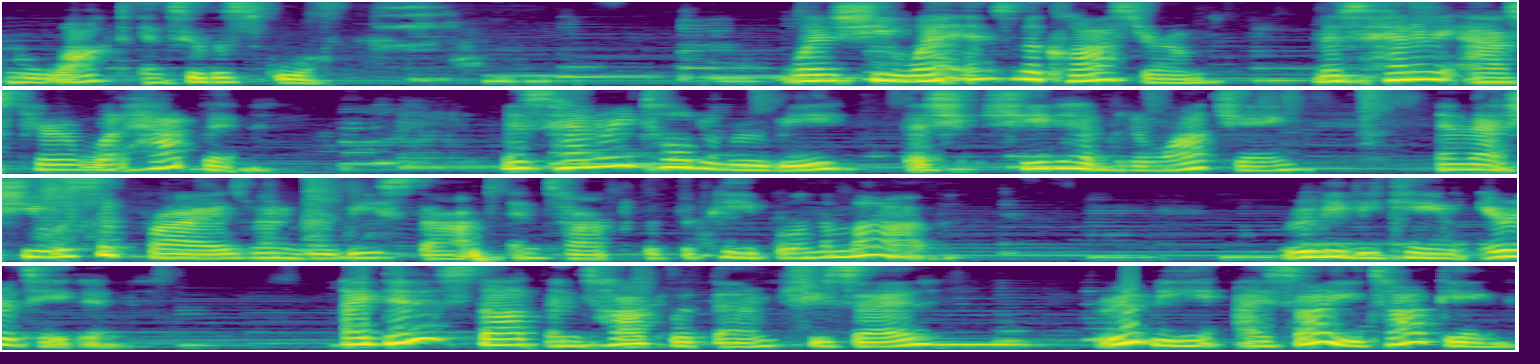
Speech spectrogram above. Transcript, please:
and walked into the school. When she went into the classroom, Miss Henry asked her what happened. Miss Henry told Ruby that she had been watching and that she was surprised when Ruby stopped and talked with the people in the mob. Ruby became irritated. I didn't stop and talk with them, she said. Ruby, I saw you talking.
